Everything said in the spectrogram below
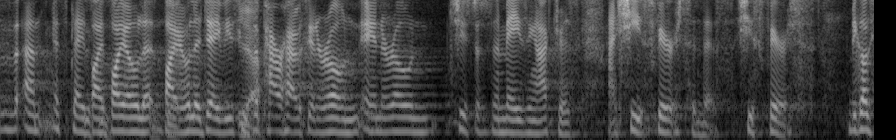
in- uh, um, it's played This by Viola Viola Davis, who's Yeah. a powerhouse in her own in her own. She's just an amazing actress, and she's fierce in this. She's fierce because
